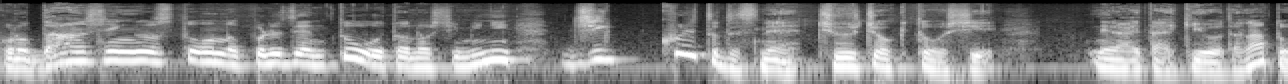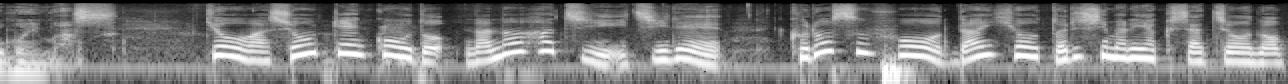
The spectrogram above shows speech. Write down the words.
このダンシングストーンのプレゼントをお楽しみに、じっくりとですね、中長期投資、狙いたい企業だなと思います。今日は証券コード7810クロス4代表取締役社長の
